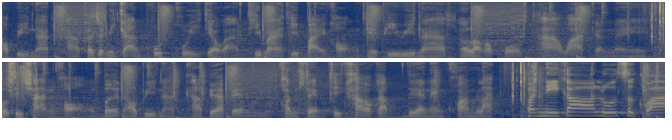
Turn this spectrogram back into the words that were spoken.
of Venus ครับ ก็จะมีการพูดคุยเกี่ยวกับที่มาที่ไปของเทพีวีนัสแล้วเราก็โพสท่าวาดกันในโพสิชันของ Bird of Venus ครับ เพื่อเป็นคอนเซปต์ที่เข้ากับเดือนแห่งความรักวันนี้ก็รู้สึกว่า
